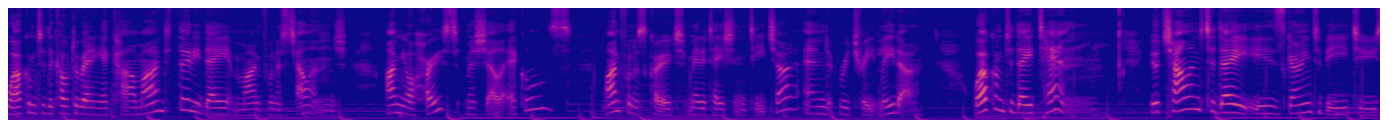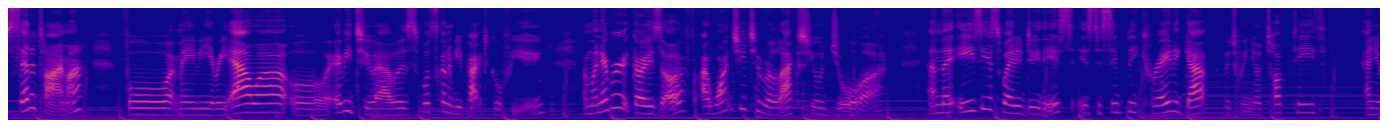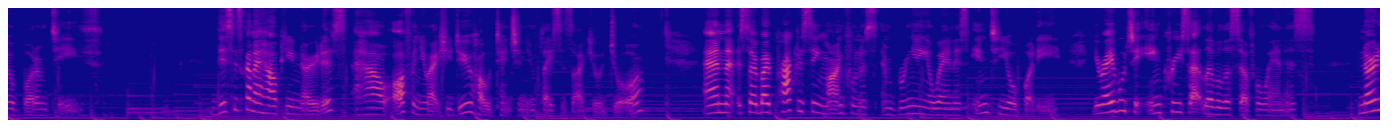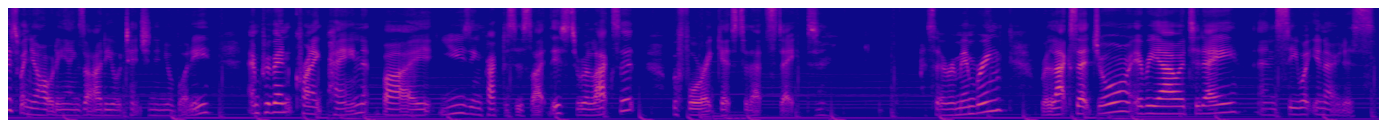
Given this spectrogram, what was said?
Welcome to the Cultivating a Calm Mind 30 Day Mindfulness Challenge. I'm your host, Michelle Eckles, mindfulness coach, meditation teacher, and retreat leader. Welcome to day 10. Your challenge today is going to be to set a timer for maybe every hour or every two hours, what's going to be practical for you. And whenever it goes off, I want you to relax your jaw. And the easiest way to do this is to simply create a gap between your top teeth and your bottom teeth. This is going to help you notice how often you actually do hold tension in places like your jaw. And so, by practicing mindfulness and bringing awareness into your body, you're able to increase that level of self awareness. Notice when you're holding anxiety or tension in your body, and prevent chronic pain by using practices like this to relax it before it gets to that state. So, remembering, relax that jaw every hour today and see what you notice.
